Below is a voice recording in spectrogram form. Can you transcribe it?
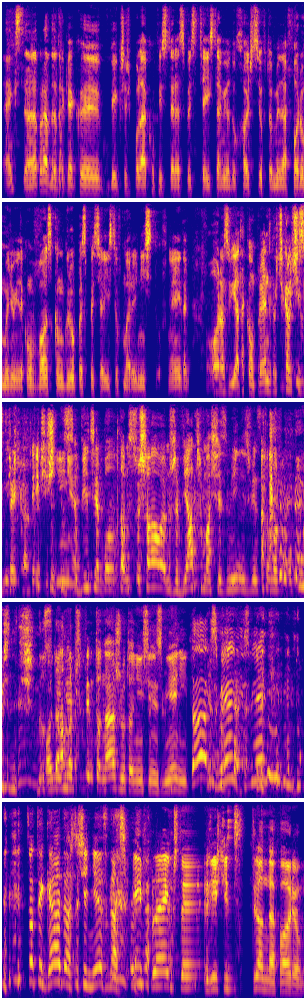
ekstra, naprawdę. Tak jak e, większość Polaków jest teraz specjalistami od uchodźców, to my na forum będziemy mieli taką wąską grupę specjalistów marynistów, nie? I tak, o, rozwija taką prędkość, ciekawe, czy się zmieni w tej ciśnienie. Wiecie, bo tam słyszałem, że wiatr ma się zmienić, więc to może opóźnić dostawę. O nie, przy tym tonażu to nic nie zmieni. Tak, zmieni, zmieni. Co ty gadasz, to się nie znasz. I flame 40 stron na forum.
